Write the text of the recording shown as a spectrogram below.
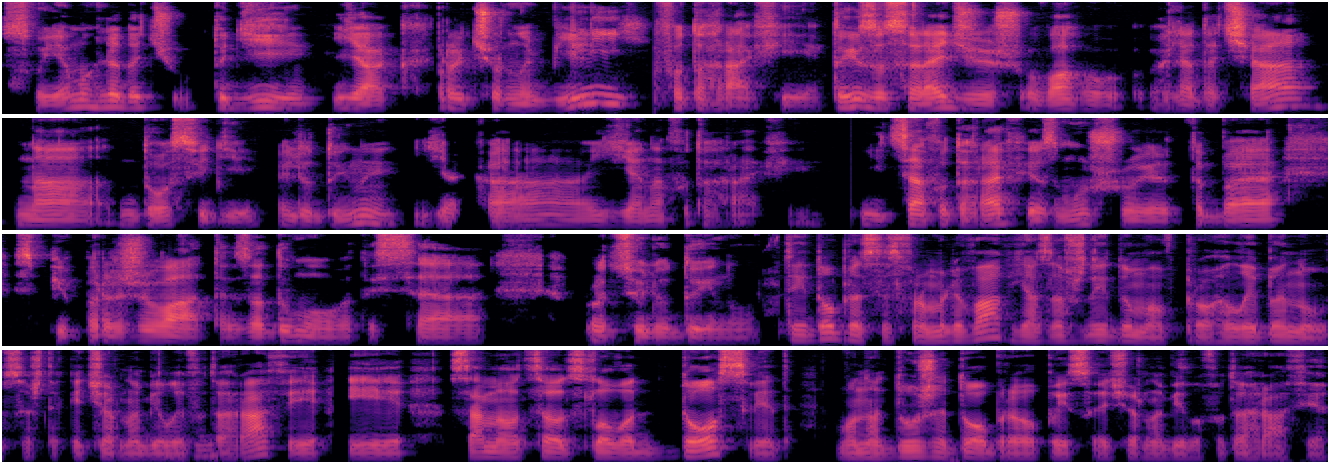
своєму глядачу. Тоді, як при чорнобілій фотографії, ти зосереджуєш увагу глядача на досвіді людини, яка є на фотографії. І ця фотографія змушує тебе співпереживати, задумуватися про цю людину. Ти добре це сформулював. Я завжди думав про глибину все ж таки чорно-білої фотографії, і саме оце от слово досвід воно дуже добре описує чорно-білу фотографію.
